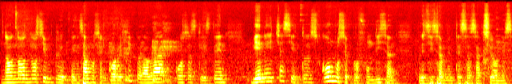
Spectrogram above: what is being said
no, no, no siempre pensamos en corregir, pero habrá cosas que estén bien hechas y entonces cómo se profundizan precisamente esas acciones.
